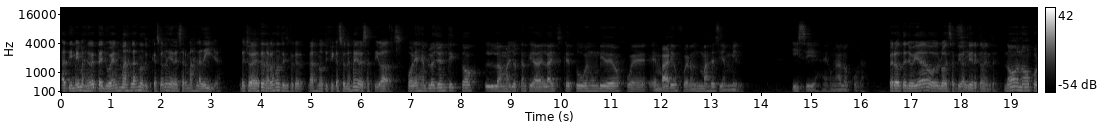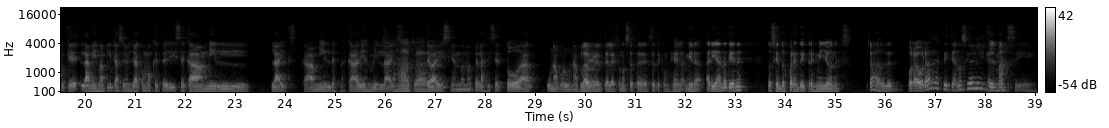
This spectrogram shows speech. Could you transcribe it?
A ti me imagino que te llueven más las notificaciones y debe ser más ladilla. De hecho, debes tener las, las notificaciones medio desactivadas. Por ejemplo, yo en TikTok la mayor cantidad de likes que tuve en un video fue, en varios, fueron más de 100 mil. Y sí, es una locura. Pero te llovía o lo desactivaste Sí. directamente. No, no, porque la misma aplicación ya como que te dice cada mil likes, cada mil, después cada diez mil likes, Ah, claro. te va diciendo, no te las dice todas una por una. Claro, el teléfono se te, se te congela. Mira, Ariana tiene 243 millones. O sea, de- por ahora Cristiano ha sido el, el más. Sí.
